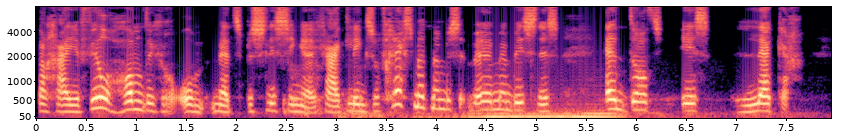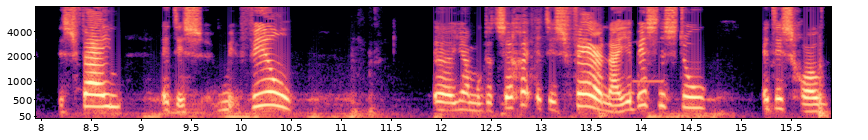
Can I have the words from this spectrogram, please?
Dan ga je veel handiger om met beslissingen. Ga ik links of rechts met mijn, eh, business? En dat is lekker. Is fijn. Het is veel, uh, ja, moet ik dat zeggen? Het is fair naar je business toe. Het is gewoon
